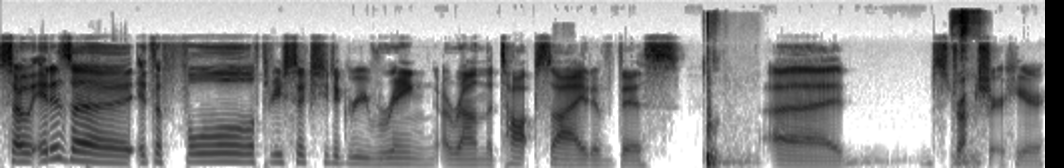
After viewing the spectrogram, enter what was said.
So it is a it's a full 360 degree ring around the top side of this uh, structure here.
